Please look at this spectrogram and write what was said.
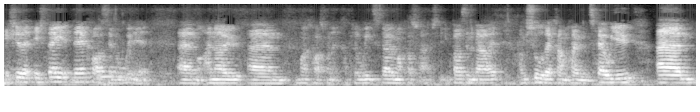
if if they their class ever win it. Um, I know um, my class won it a couple of weeks ago. My class were absolutely buzzing about it. I'm sure they'll come home and tell you. Um,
